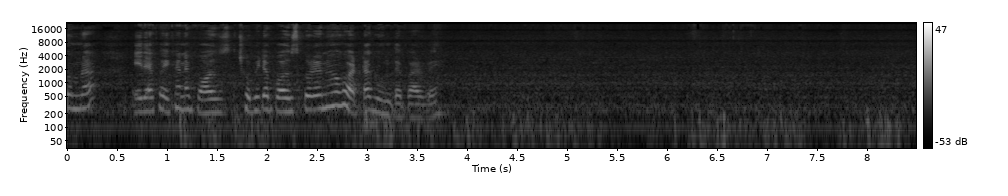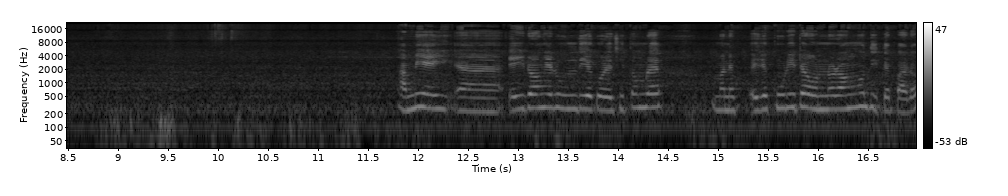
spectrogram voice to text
তোমরা, এই দেখো এখানে পজ ছবিটা পজ করে নিয়েও ঘরটা গুনতে পারবে। আমি এই এই রঙের উল দিয়ে করেছি। তোমরা মানে এই যে কুড়িটা অন্য রঙও দিতে পারো।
